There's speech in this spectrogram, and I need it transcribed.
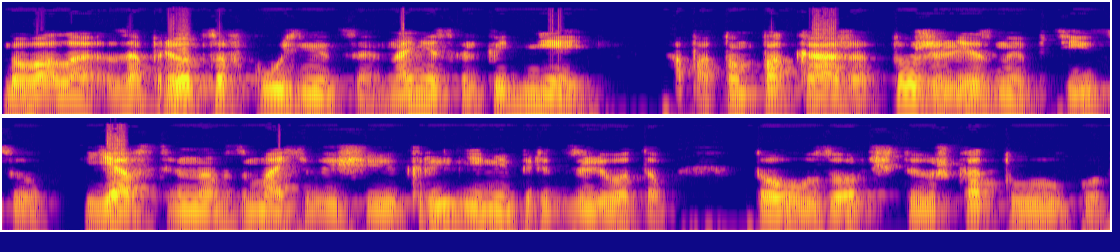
Бывало, запрется в кузнице на несколько дней – а потом покажет то железную птицу, явственно взмахивающую крыльями перед взлетом, то узорчатую шкатулку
